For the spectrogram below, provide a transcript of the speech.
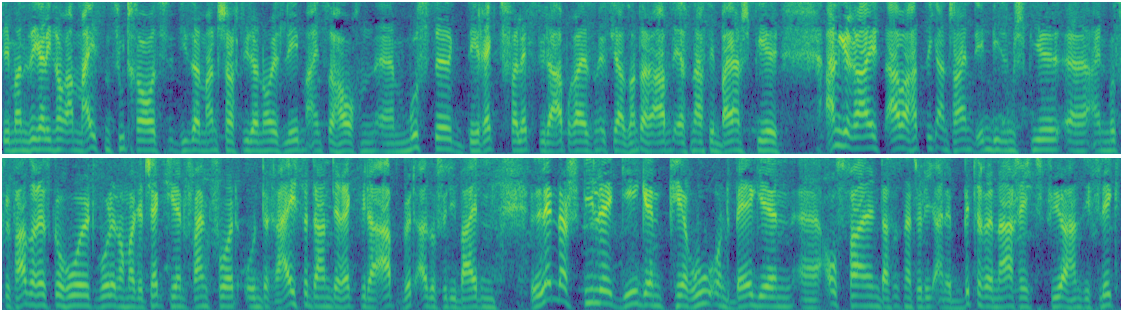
dem man sicherlich noch am meisten zutraut, dieser Mannschaft wieder neues Leben einzuhauchen, äh, musste direkt verletzt wieder abreisen. Ist ja Sonntagabend erst nach dem Bayern-Spiel angereist, aber hat sich anscheinend in diesem Spiel äh, einen Muskelfaserriss geholt, wurde nochmal gecheckt hier in Frankfurt und reiste dann direkt wieder ab. Wird also für die beiden Länderspiele gegen Peru und Belgien äh, ausfallen. Das ist natürlich eine bittere Nachricht für Hansi Flick.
